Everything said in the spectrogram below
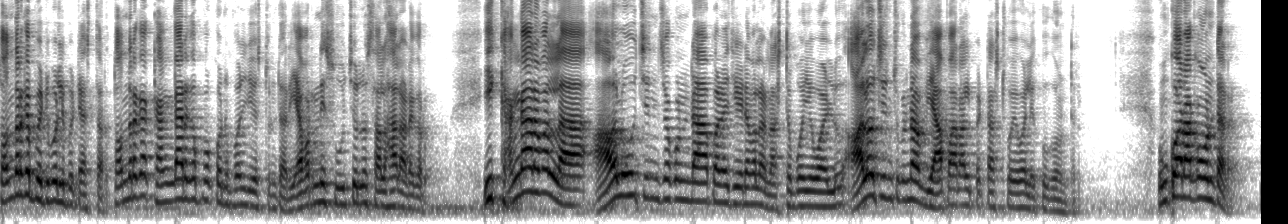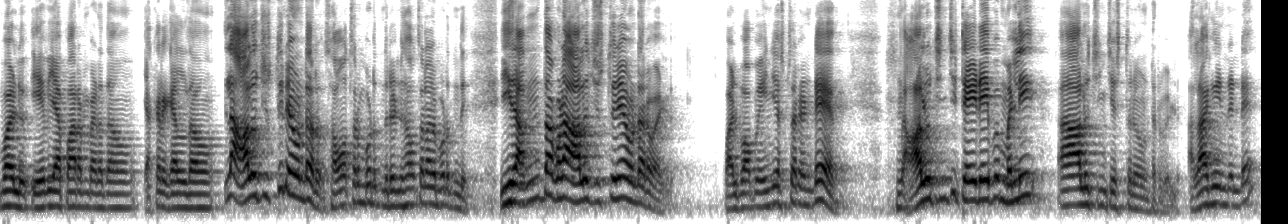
తొందరగా పెట్టుబడులు పెట్టేస్తారు. తొందరగా కంగారుగా కొన్ని పనులు చేస్తుంటారు. ఎవరిని సూచనలు సలహాలు అడగరు. ఈ కంగారు వల్ల ఆలోచించకుండా పని చేయడం వల్ల నష్టపోయే వాళ్ళు ఆలోచించకుండా వ్యాపారాలు పెట్టి నష్టపోయేవాళ్ళు ఎక్కువగా ఉంటారు. ఇంకో రకం ఉంటారు. వాళ్ళు ఏ వ్యాపారం పెడదాం ఎక్కడికి వెళ్దాం ఇలా ఆలోచిస్తూనే ఉంటారు. సంవత్సరం పడుతుంది రెండు సంవత్సరాలు పడుతుంది. ఇదంతా కూడా ఆలోచిస్తూనే ఉంటారు వాళ్ళు. వాళ్ళు పాపం ఏం చేస్తారంటే ఆలోచించి టైడ్ అయిపోయి మళ్ళీ ఆలోచించేస్తూనే ఉంటారు వీళ్ళు. అలాగేంటంటే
